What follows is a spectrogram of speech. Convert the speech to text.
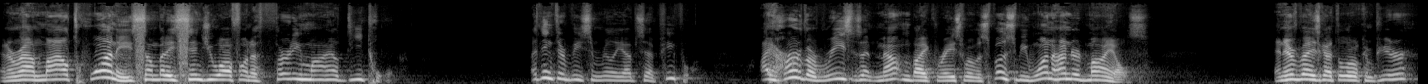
and around mile 20 somebody sends you off on a 30 mile detour? I think there'd be some really upset people. I heard of a recent mountain bike race where it was supposed to be 100 miles. And everybody's got the little computer.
